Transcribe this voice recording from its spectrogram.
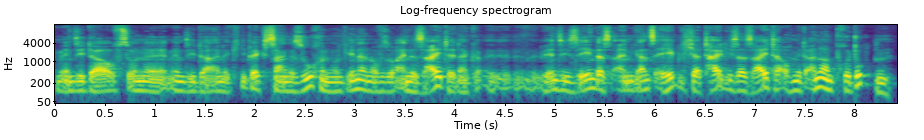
wenn Sie da auf so eine, wenn Sie da eine Kniepex-Zange suchen und gehen dann auf so eine Seite, dann äh, werden Sie sehen, dass ein ganz erheblicher Teil dieser Seite auch mit anderen Produkten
